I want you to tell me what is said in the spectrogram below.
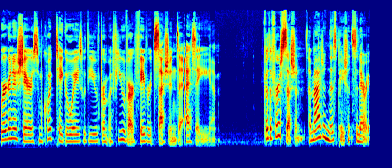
we're going to share some quick takeaways with you from a few of our favorite sessions at SAEM. For the first session, imagine this patient scenario.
